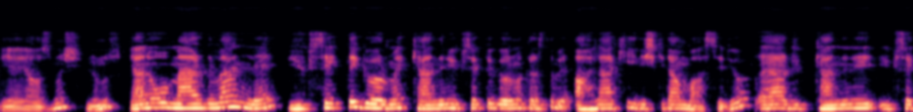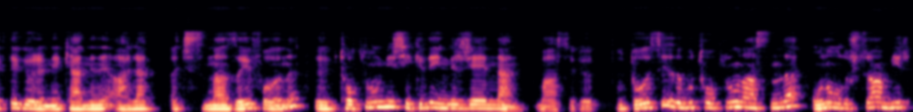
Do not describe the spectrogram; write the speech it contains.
diye yazmış Yunus. Yani o merdivenle yüksekte görmek, kendini yüksekte görmek arasında bir ahlaki ilişkiden bahsediyor. Eğer kendini yüksekte göreni, kendini ahlak açısından zayıf olanı e, toplumun bir şekilde indireceğinden bahsediyor. Dolayısıyla da bu toplumun aslında onu oluşturan bir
